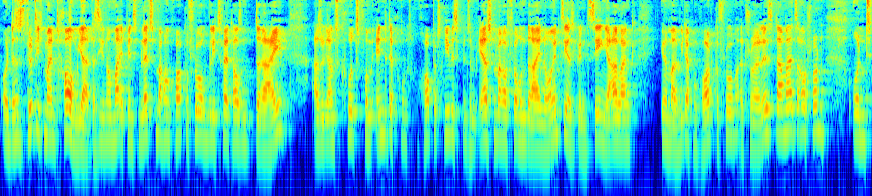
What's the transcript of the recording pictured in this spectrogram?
Und das ist wirklich mein Traum, ja, dass ich nochmal, ich bin zum letzten Mal Concorde geflogen, bin ich 2003, also ganz kurz vom Ende der Concorde-Betriebes. Ich bin zum ersten Mal geflogen 93, also ich bin zehn Jahre lang immer mal wieder Concorde geflogen, als Journalist damals auch schon. Und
